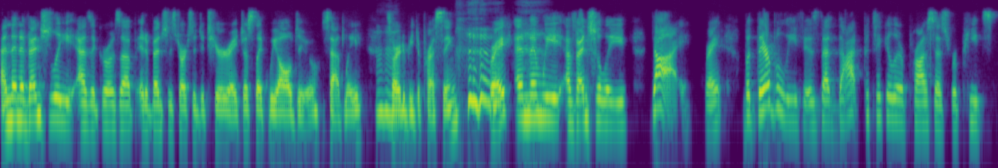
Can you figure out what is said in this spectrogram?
and then eventually as it grows up it eventually starts to deteriorate just like we all do sadly Mhm. sorry to be depressing right? and then we eventually die, right? But their belief is that that particular process repeats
